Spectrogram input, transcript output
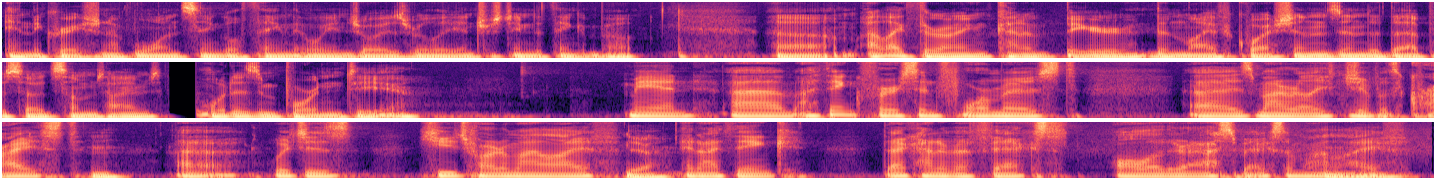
in the creation of one single thing that we enjoy is really interesting to think about um, i like throwing kind of bigger than life questions into the episode sometimes what is important to you Man, um, I think first and foremost uh, is my relationship with Christ, uh, which is a huge part of my life. Yeah. And I think that kind of affects all other aspects of my Mm-hmm. life.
